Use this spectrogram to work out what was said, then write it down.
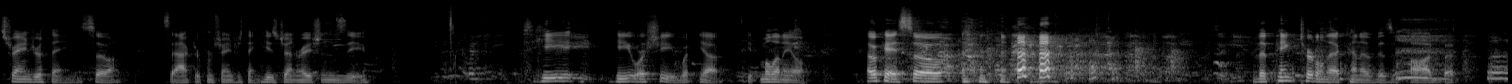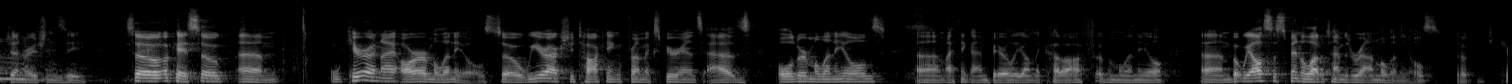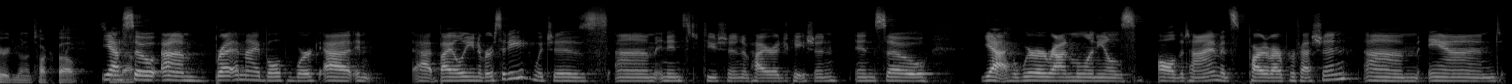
Stranger things. So it's the actor from stranger things. He's generation z. He he or she what yeah millennial. Okay so the pink turtleneck kind of is odd but generation z. So okay so um, Kira and I are millennials, so we are actually talking from experience as older millennials. Um, I think I'm barely on the cutoff of a millennial, um, but we also spend a lot of times around millennials. So, Kira, do you want to talk about? Yeah, that? so um, Brett and I both work at an, at Biola University, which is um, an institution of higher education, and so yeah, we're around millennials all the time. It's part of our profession, um, and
